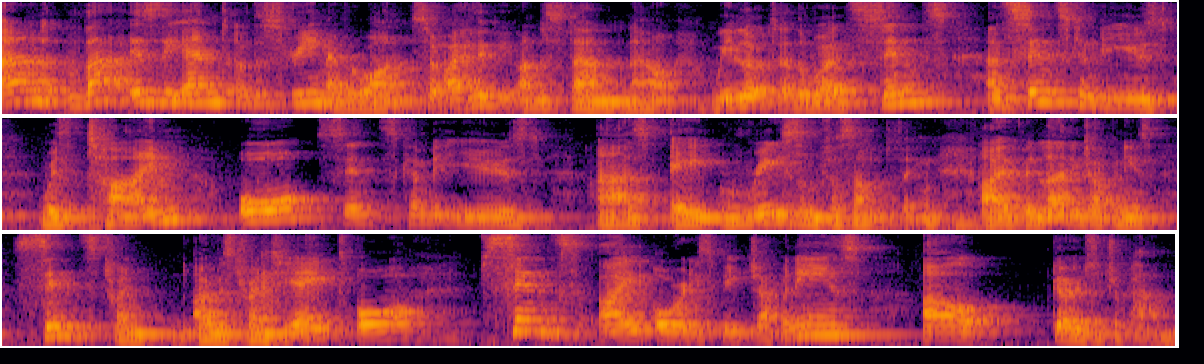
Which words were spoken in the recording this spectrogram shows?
And that is the end of the stream, everyone. So I hope you understand now. We looked at the word since, and since can be used with time, or since can be used as a reason for something. I've been learning Japanese since 20, I was 28, or since I already speak Japanese, I'll go to Japan,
